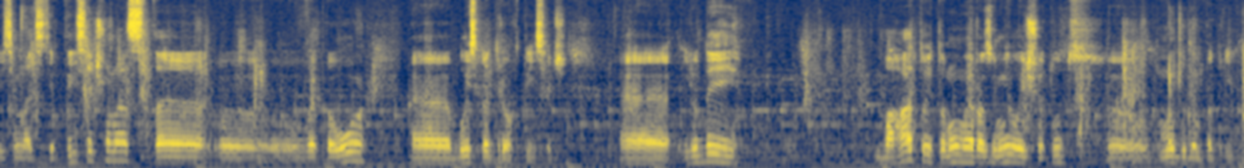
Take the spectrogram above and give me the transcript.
18 тисяч у нас та ВПО близько 3 тисяч. Людей багато, і тому ми розуміли, що тут ми будемо потрібні.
